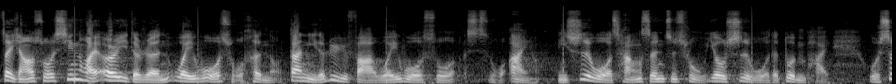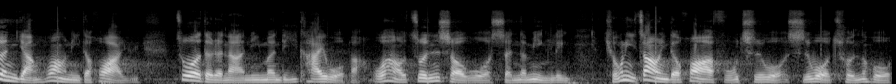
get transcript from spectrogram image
这里讲到说，心怀恶意的人为我所恨哦，但你的律法为我所所爱哦。你是我藏身之处，又是我的盾牌，我甚仰望你的话语。作恶的人啊，你们离开我吧，我好遵守我神的命令。求你照你的话扶持我，使我存活，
